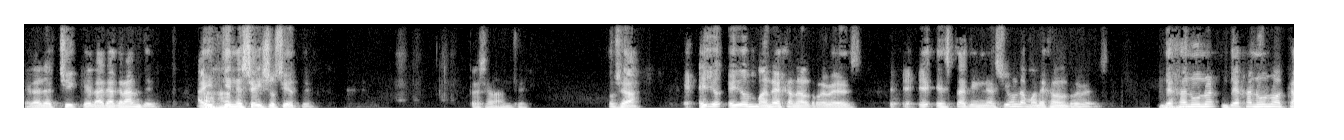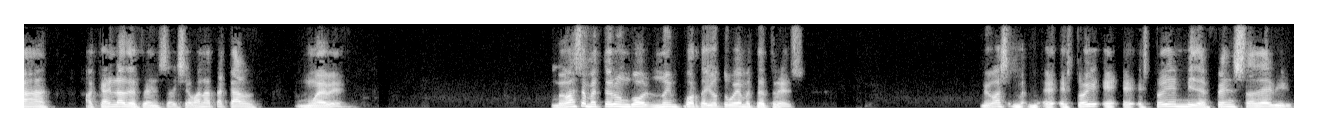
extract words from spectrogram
el área chica, el área grande. Ahí tiene seis o siete. Impresionante. O sea, ellos, ellos manejan al revés. E, e, esta alineación la manejan al revés. Dejan uno, dejan uno acá, acá en la defensa y se van a atacar nueve me vas a meter un gol, no importa, yo te voy a meter tres. Me vas, eh, estoy, eh, eh, estoy en mi defensa débil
